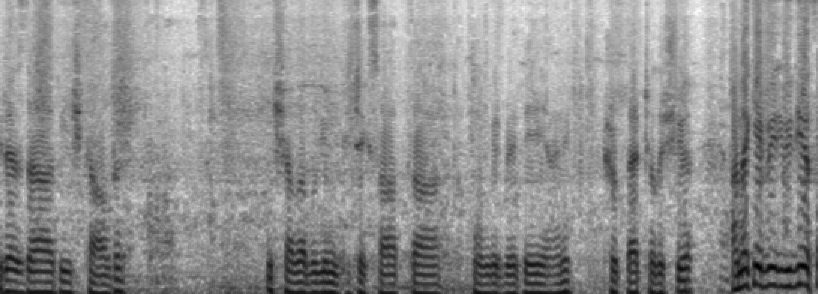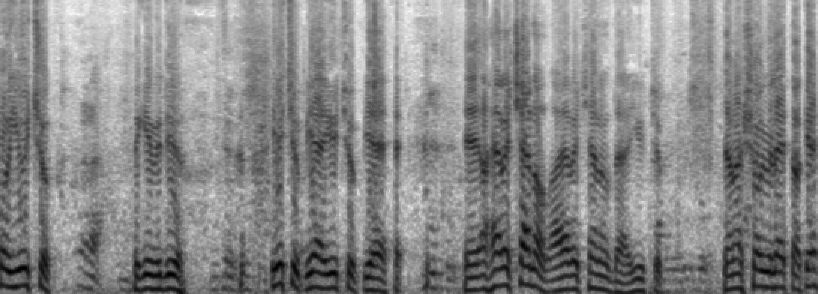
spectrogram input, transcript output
Biraz daha bir iş kaldı. İnşallah bugün bitecek saat daha 11 bile değil yani. Çocuklar çalışıyor. I make a vi- video for YouTube. Make a video. YouTube, yeah, YouTube, yeah. yeah. I have a channel. I have a channel there, YouTube. Then I'll show you later, okay?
